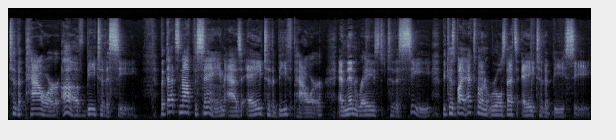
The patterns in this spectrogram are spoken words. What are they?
to the power of b to the c. But that's not the same as a to the bth power and then raised to the c, because by exponent rules, that's a to the bc.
